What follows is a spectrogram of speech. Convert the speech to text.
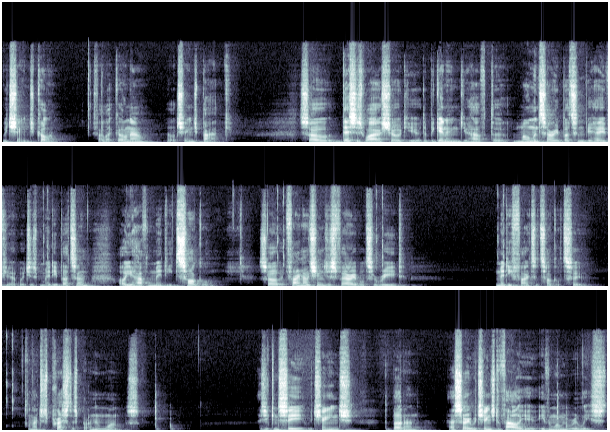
we change color. If I let go now, it'll change back. So this is why I showed you at the beginning, you have the momentary button behavior, which is MIDI button, or you have MIDI toggle. So if I now change this variable to read MIDI fighter toggle 2, and I just press this button in once, as you can see, we change the button, uh, sorry, we change the value even when we release.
